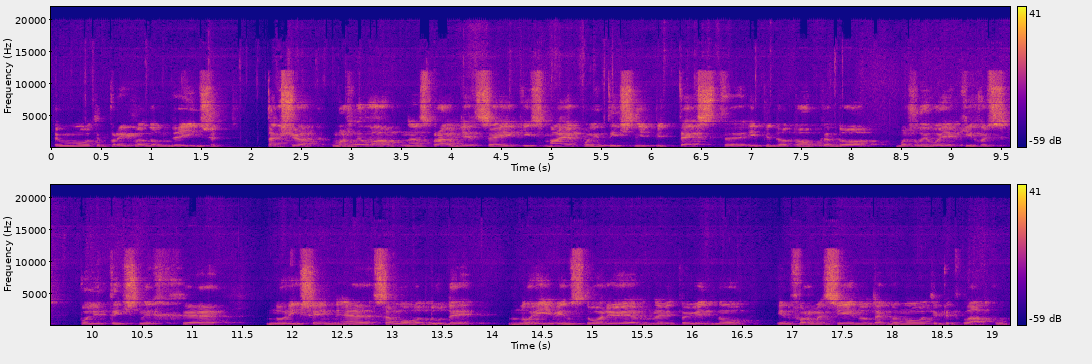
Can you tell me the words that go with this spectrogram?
так мовити прикладом для інших. Так що можливо насправді це якийсь має політичний підтекст е, і підготовка до можливо якихось політичних е, ну рішень самого Дуди. Ну і він створює відповідну інформаційну, так би мовити, підкладку.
